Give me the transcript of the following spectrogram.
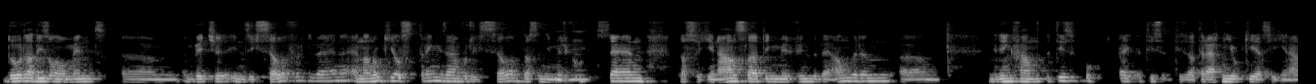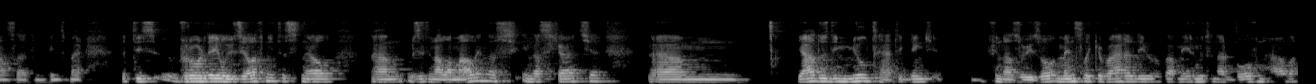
door dat isolement um, een beetje in zichzelf verdwijnen en dan ook heel streng zijn voor zichzelf, dat ze niet meer mm -hmm. goed zijn, dat ze geen aansluiting meer vinden bij anderen. Ik denk van, het is, ook, eh, het is, het is uiteraard niet oké okay als je geen aansluiting vindt, maar het is, veroordeel jezelf niet te snel. Um, we zitten allemaal in dat, in dat schuitje. Um, ja, dus die mildheid. Ik denk, ik vind dat sowieso een menselijke waarde die we wat meer moeten naar boven halen.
